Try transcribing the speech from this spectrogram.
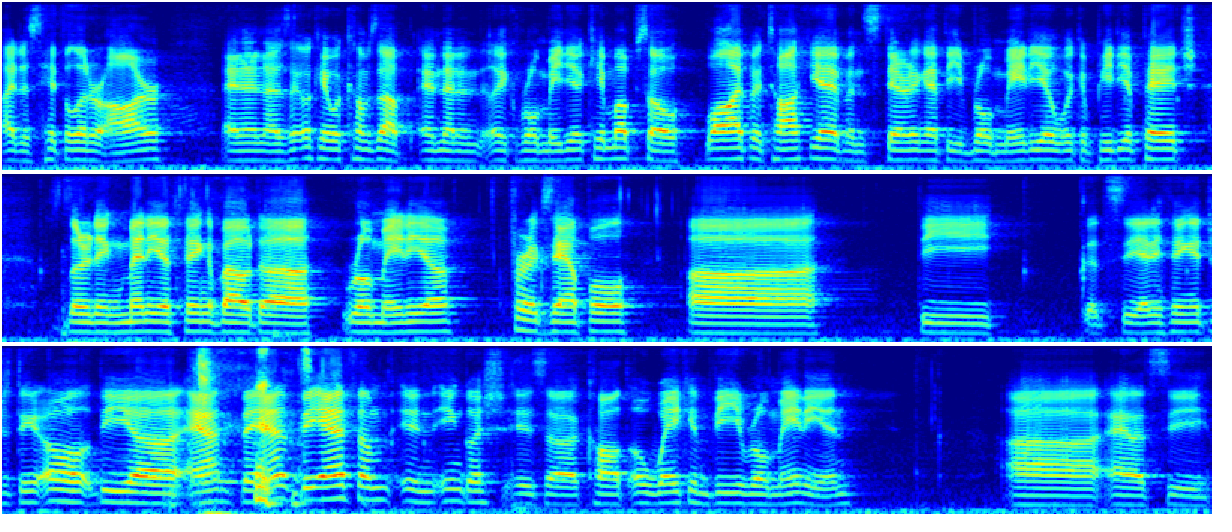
I just hit the letter R, and then I was like, okay, what comes up? And then like Romania came up. So while I've been talking, I've been staring at the Romania Wikipedia page, learning many a thing about uh, Romania. For example, uh, the let's see anything interesting. Oh, the uh, an- the, an- the anthem in English is uh, called "Awaken Thee, Romanian." Uh, and let's see.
